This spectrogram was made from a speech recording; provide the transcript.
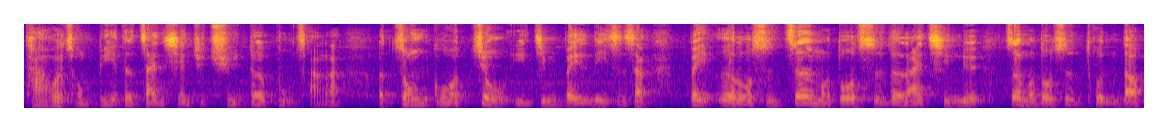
它会从别的战线去取得补偿啊！而中国就已经被历史上被俄罗斯这么多次的来侵略，这么多次吞到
